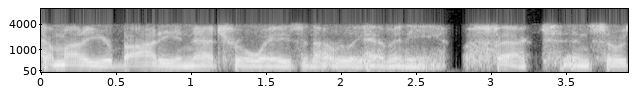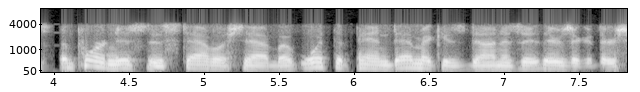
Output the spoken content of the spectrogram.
come out of your body in natural ways and not really have any effect. And so it's important just to establish that. But what the pandemic has done is that there's a, there's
